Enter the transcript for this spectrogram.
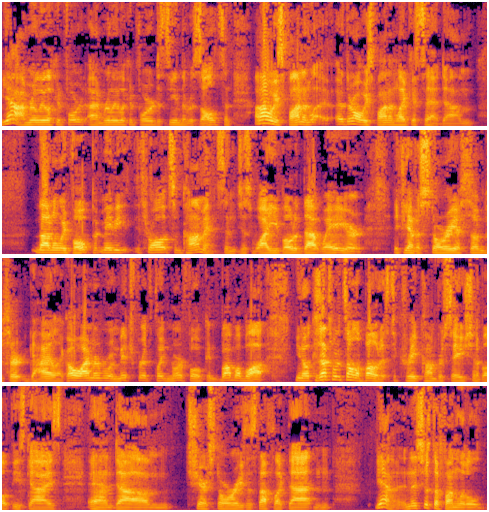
yeah, I'm really looking forward. I'm really looking forward to seeing the results, and I'm always fun, and they're always fun. And like I said, um, not only vote, but maybe throw out some comments and just why you voted that way, or if you have a story of some certain guy, like, oh, I remember when Mitch Fritz played Norfolk, and blah blah blah. You know, because that's what it's all about is to create conversation about these guys and um, share stories and stuff like that. And yeah, and it's just a fun little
